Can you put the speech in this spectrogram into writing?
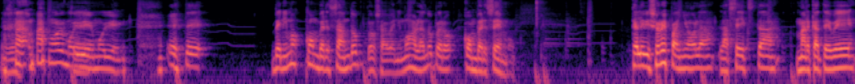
Sí. muy, muy bien, muy bien. Este, venimos conversando, o sea, venimos hablando, pero conversemos. Televisión española, La Sexta, Marca TV,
